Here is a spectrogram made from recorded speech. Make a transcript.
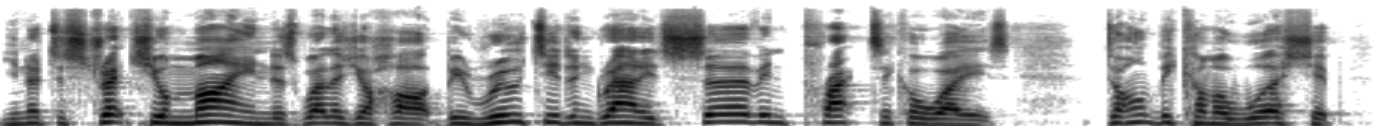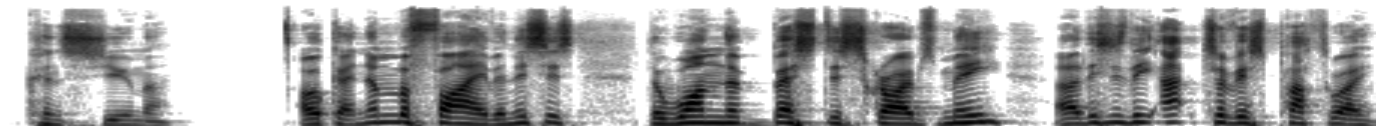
you know, to stretch your mind as well as your heart, be rooted and grounded, serve in practical ways. Don't become a worship consumer. Okay, number five, and this is the one that best describes me. Uh, this is the activist pathway.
